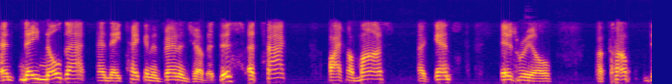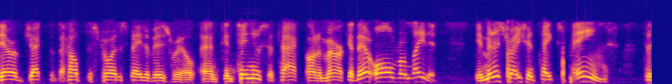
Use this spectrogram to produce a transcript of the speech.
and they know that, and they've taken advantage of it. This attack by Hamas against Israel, their objective to help destroy the state of Israel, and continuous attack on America, they're all related. The administration takes pains to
